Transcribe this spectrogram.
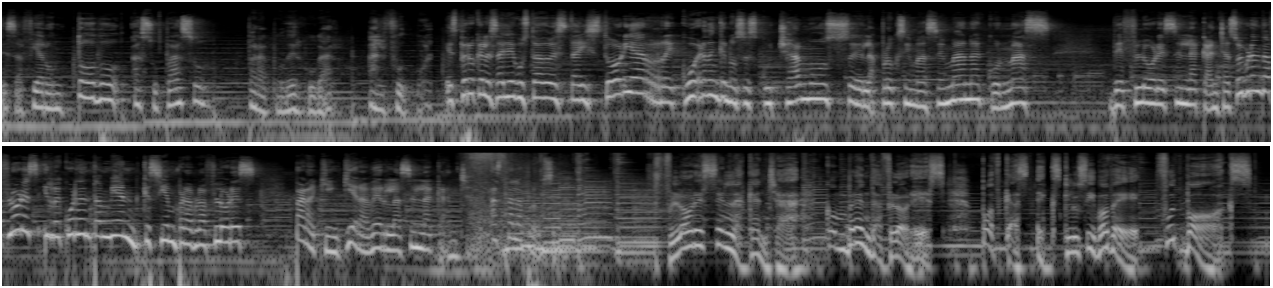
desafiaron todo a su paso para poder jugar al fútbol. Espero que les haya gustado esta historia. Recuerden que nos escuchamos eh, la próxima semana con más de Flores en la cancha. Soy Brenda Flores y recuerden también que siempre habrá flores para quien quiera verlas en la cancha. Hasta la próxima. Flores en la cancha con Brenda Flores, podcast exclusivo de Footbox.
